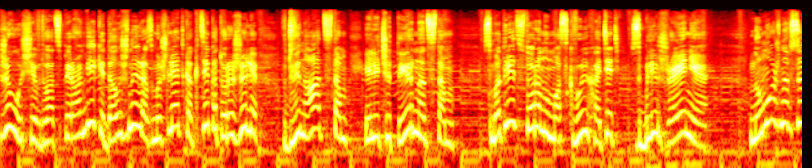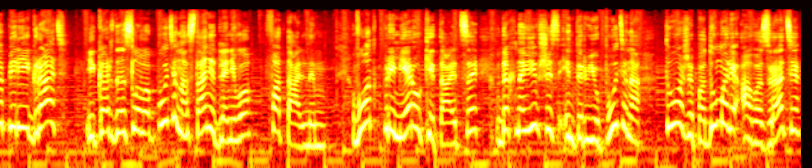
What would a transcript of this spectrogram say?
живущие в 21 веке, должны размышлять, как те, которые жили в 12 или 14 смотреть в сторону Москвы, хотеть сближения. Но можно все переиграть, и каждое слово Путина станет для него фатальным. Вот, к примеру, китайцы, вдохновившись интервью Путина, тоже подумали о возврате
